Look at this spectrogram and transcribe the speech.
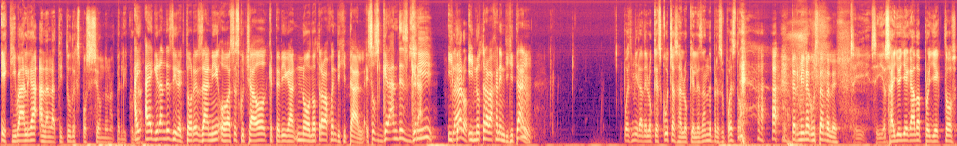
equivalga a la latitud de exposición de una película. ¿Hay, hay grandes directores, Dani, o has escuchado que te digan, no, no trabajo en digital? Esos grandes, gra- Sí, y te- claro. y no trabajan en digital. Pues mira, de lo que escuchas a lo que les dan de presupuesto. Termina gustándole. Sí, sí. O sea, yo he llegado a proyectos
